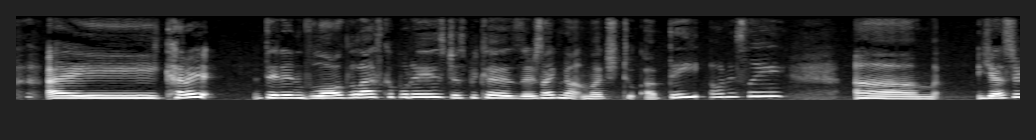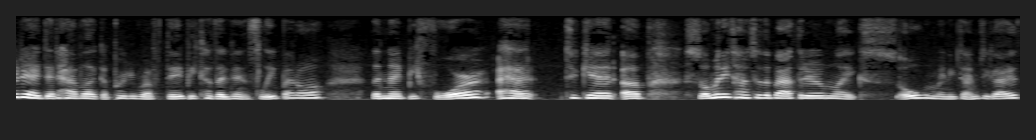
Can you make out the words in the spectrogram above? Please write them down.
I kind of didn't vlog the last couple days just because there's like not much to update, honestly. Um, yesterday I did have like a pretty rough day because I didn't sleep at all the night before. I had to get up so many times to the bathroom, like so many times, you guys,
